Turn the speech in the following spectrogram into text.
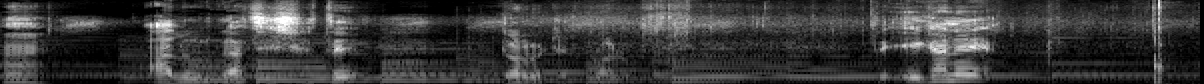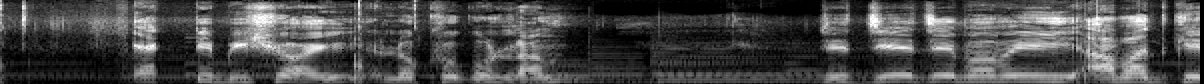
হ্যাঁ আলুর গাছের সাথে টমেটোর কলম। তো এখানে একটি বিষয় লক্ষ্য করলাম যে যে যেভাবেই আবাদকে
